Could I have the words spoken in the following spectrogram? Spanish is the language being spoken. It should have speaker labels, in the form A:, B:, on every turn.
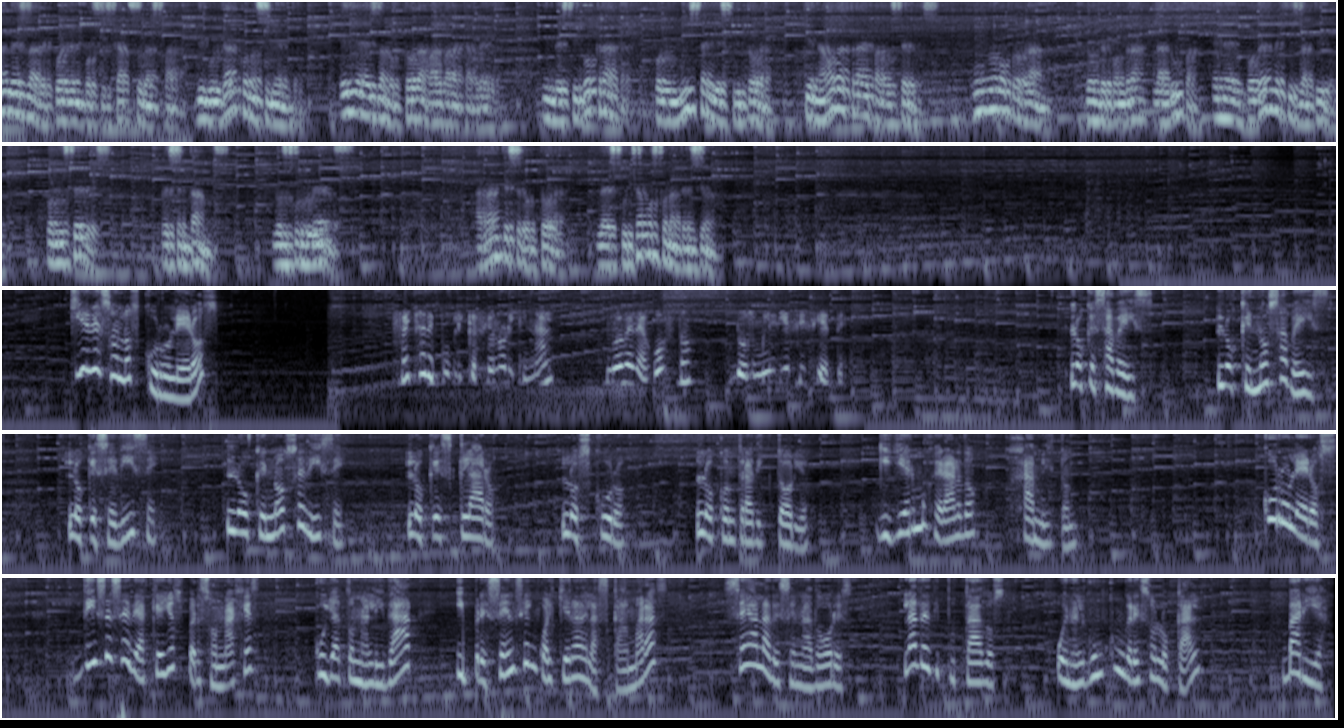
A: Tal vez la recuerden por sus cápsulas para divulgar conocimiento. Ella es la doctora Bárbara Cabrera. Investigó Crata, columnista y escritora, quien ahora trae para ustedes un nuevo programa, donde pondrá la lupa en el poder legislativo. Con ustedes, presentamos Los Curuleros. Arránquese, doctora, la escuchamos con atención.
B: ¿Quiénes son los curuleros? Fecha de publicación original 9 de agosto 2017. Lo que sabéis, lo que no sabéis, lo que se dice, lo que no se dice, lo que es claro, lo oscuro, lo contradictorio. Guillermo Gerardo Hamilton. Curuleros. Dícese de aquellos personajes cuya tonalidad y presencia en cualquiera de las cámaras, sea la de senadores, la de diputados o en algún congreso local, varía.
